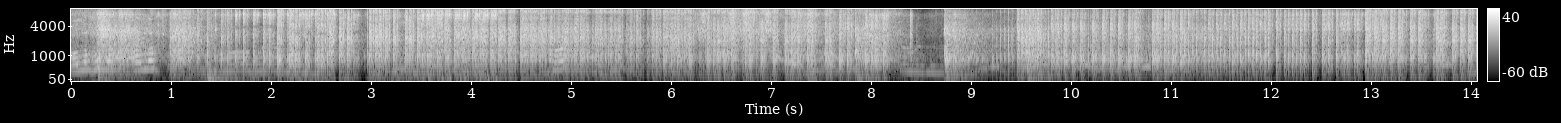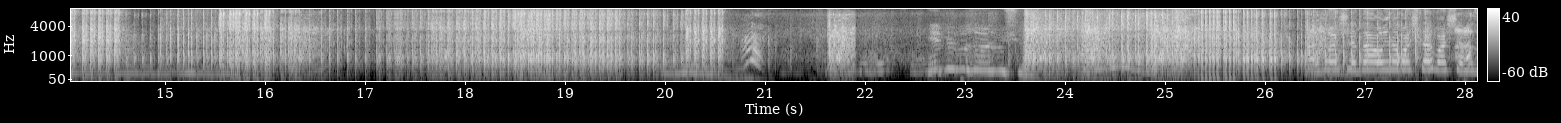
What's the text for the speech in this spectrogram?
Allah Allah Allah. Bak, Hepimiz ölmüşüz. Arkadaşlar daha oyuna başlamaz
